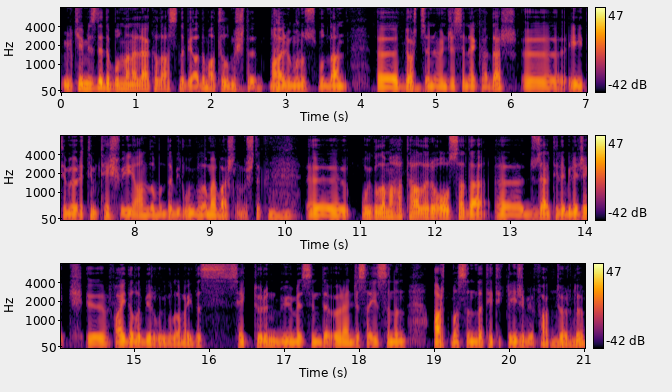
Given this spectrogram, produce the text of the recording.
Ülkemizde de bununla alakalı aslında bir adım atılmıştı. Malumunuz bundan e, dört sene öncesine kadar e, eğitim öğretim teşviği anlamında bir uygulamaya başlamıştık. Hı hı. E, uygulama hataları olsa da e, düzeltilebilecek e, faydalı bir uygulamaydı. Sektörün büyümesinde öğrenci sayısının artmasında tetikleyici bir faktördü. Hı hı.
